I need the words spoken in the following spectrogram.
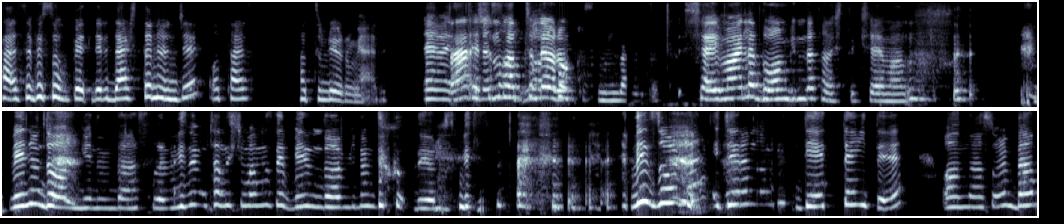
felsefe sohbetleri dersten önce o tarz hatırlıyorum yani. Evet, Ben şunu hatırlıyorum. kısmındaydı. Şeyma'yla doğum gününde tanıştık Şeyma'nın. Benim doğum günümde aslında. Bizim tanışmamız hep benim doğum günümde kutluyoruz biz. Ve sonra Ceren o diyetteydi. Ondan sonra ben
